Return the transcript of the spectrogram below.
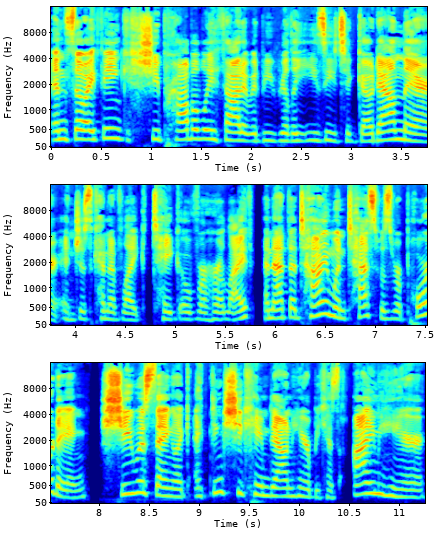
And so I think she probably thought it would be really easy to go down there and just kind of like take over her life. And at the time when Tess was reporting, she was saying, like, I think she came down here because I'm here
